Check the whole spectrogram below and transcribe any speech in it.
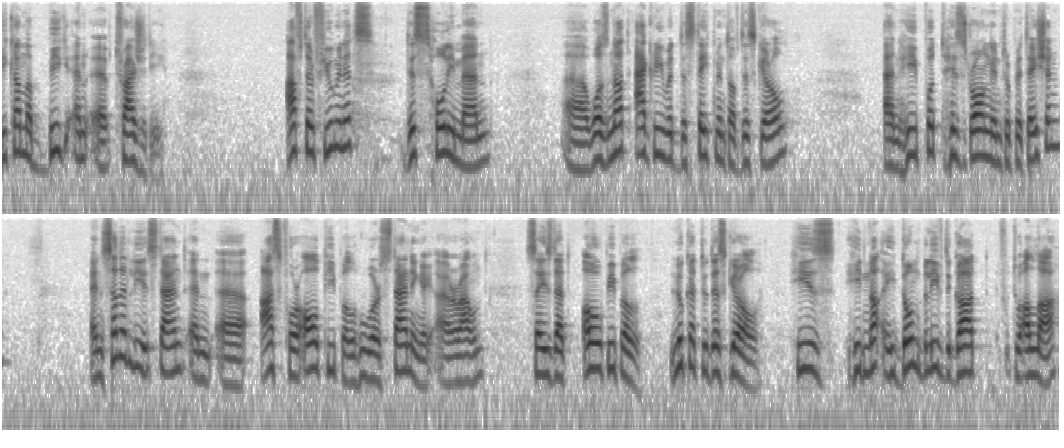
became a big uh, tragedy. After a few minutes, this holy man uh, was not agree with the statement of this girl, and he put his wrong interpretation, and suddenly stand and uh, ask for all people who were standing around, says that, "Oh, people, look at to this girl. He's he not he don't believe the God to Allah."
